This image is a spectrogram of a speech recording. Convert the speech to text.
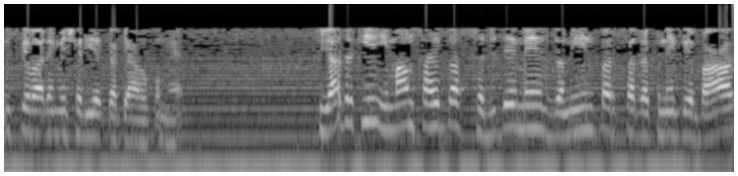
اس کے بارے میں شریعت کا کیا حکم ہے؟ تو یاد رکھیے، امام صاحب کا سجدے میں زمین پر سر رکھنے کے بعد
